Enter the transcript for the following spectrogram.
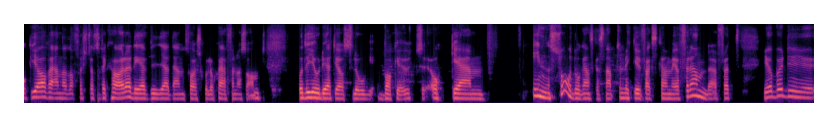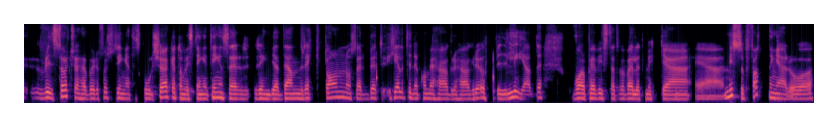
och jag var en av de första som fick höra det via den förskolechefen och sånt. Och det gjorde att jag slog bakut och ehm, insåg då ganska snabbt hur mycket vi faktiskt kan vara med och förändra. För att jag började ju researcha här, började först ringa till skolköket, de visste ingenting, så ringde jag den rektorn och så här, hela tiden kom jag högre och högre upp i led, varpå jag visste att det var väldigt mycket eh, missuppfattningar och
